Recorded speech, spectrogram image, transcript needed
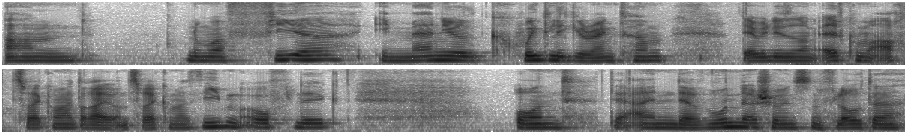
an Nummer 4 Emmanuel Quigley gerankt haben, der über die Saison 11,8, 2,3 und 2,7 auflegt und der einen der wunderschönsten Floater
